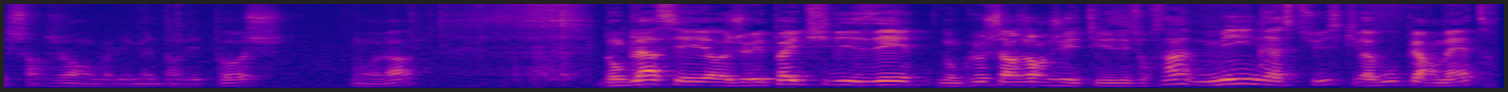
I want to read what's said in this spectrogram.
Les chargeurs, on va les mettre dans les poches. Voilà. Donc là, c'est, euh, je ne vais pas utiliser donc le chargeur que j'ai utilisé sur ça, mais une astuce qui va vous permettre,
